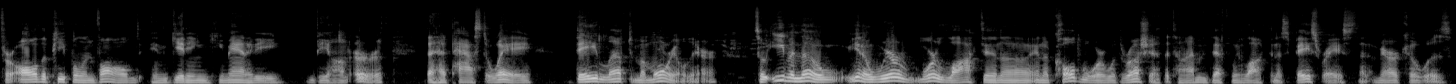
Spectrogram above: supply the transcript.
for all the people involved in getting humanity beyond Earth that had passed away, they left a memorial there. So even though you know we're we're locked in a in a cold war with Russia at the time, definitely locked in a space race that America was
